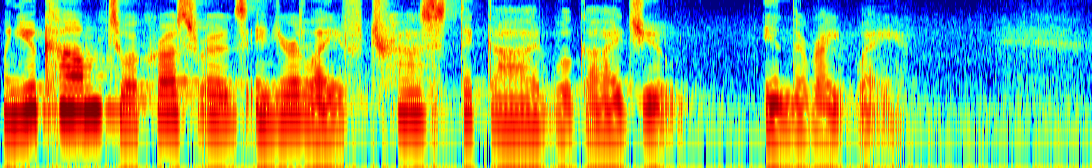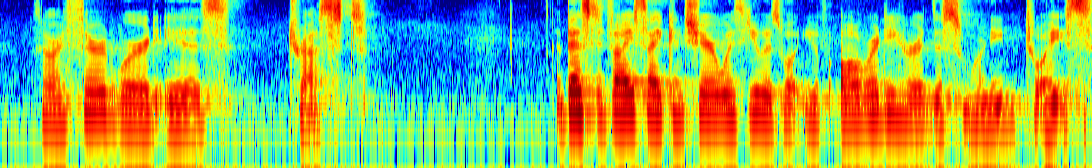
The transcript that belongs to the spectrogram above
When you come to a crossroads in your life, trust that God will guide you in the right way. So, our third word is trust. The best advice I can share with you is what you've already heard this morning twice.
